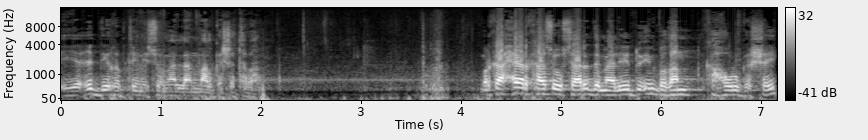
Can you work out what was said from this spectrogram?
iyo ciddii rabtay inay somalilan maalgashataba marka xeerkaas wasaaradda maaliyaddu in badan ka howlgashay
